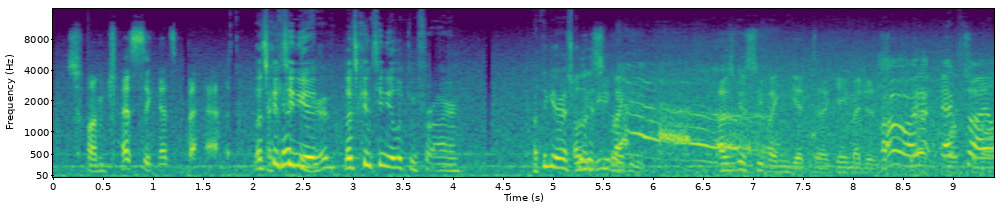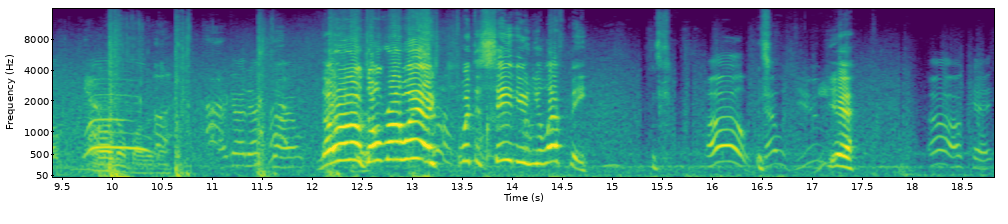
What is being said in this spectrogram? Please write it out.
so I'm guessing that's bad. Let's That continue. Let's continue looking for iron. I think you're I was go gonna see if. I can. I was gonna see if I can get uh, game edges. Oh, I uh, got corpse exiled. Oh, don't bother. me. I got exiled. No, no, no! Don't run away! I went to save you and you left me. Oh, that was you? Yeah. Oh, okay.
